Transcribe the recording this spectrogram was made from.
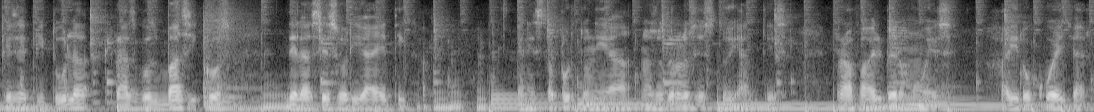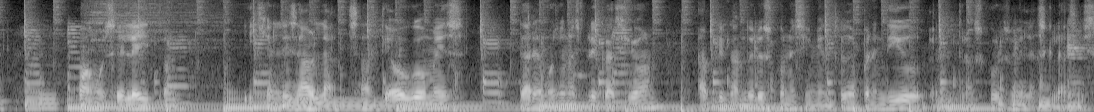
que se titula Rasgos básicos de la asesoría ética. En esta oportunidad nosotros los estudiantes Rafael Bermúdez, Jairo Cuellar, Juan José Leighton y quien les habla Santiago Gómez daremos una explicación aplicando los conocimientos aprendidos en el transcurso de las clases.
